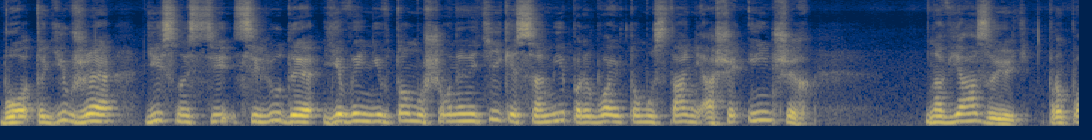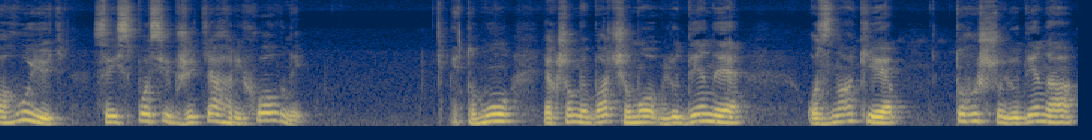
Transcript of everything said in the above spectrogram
Бо тоді вже в дійсності ці люди є винні в тому, що вони не тільки самі перебувають в тому стані, а ще інших нав'язують, пропагують цей спосіб життя гріховний. І тому, якщо ми бачимо в людини ознаки того, що людина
